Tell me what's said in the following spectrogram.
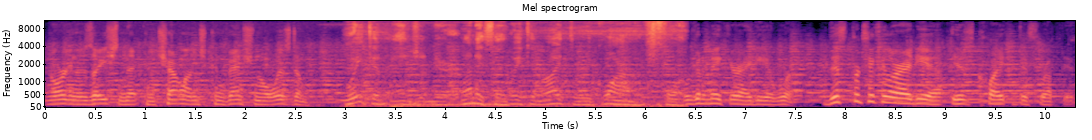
An organization that can challenge conventional wisdom. We can engineer anything we can write the requirements for. We're going to make your idea work. This particular idea is quite disruptive.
